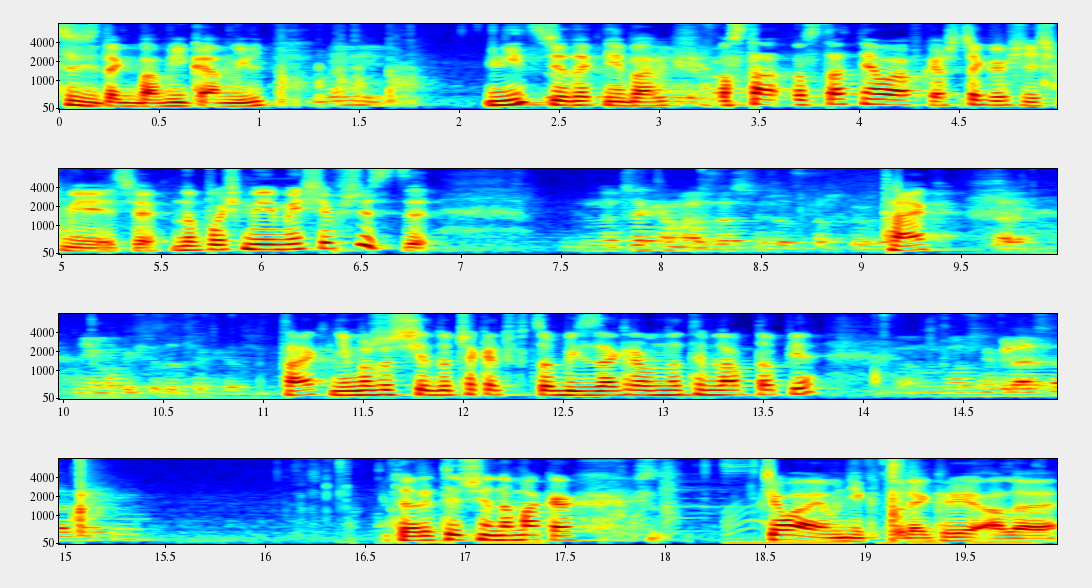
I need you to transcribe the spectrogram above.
Co się tak bawi, Kamil? No nic. Nic cię tak nie bawi. Osta- ostatnia ławka, z czego się śmiejecie? No pośmiejemy się wszyscy. No czekam aż zaczniesz rozpaczkowywać. Tak? Tak, nie mogę się doczekać. Tak? Nie możesz się doczekać, w co byś zagrał na tym laptopie? No, można grać na takim? Teoretycznie na Macach działają niektóre gry, ale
